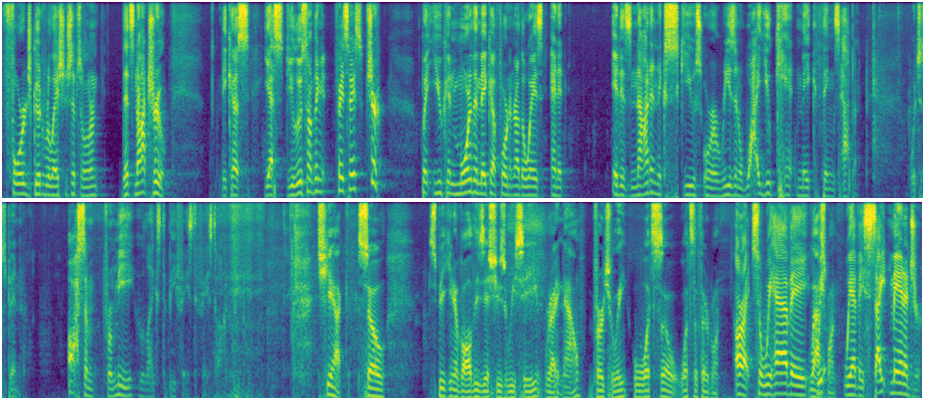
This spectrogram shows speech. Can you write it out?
forge good relationships or learn, that's not true. Because yes, do you lose something face to face? Sure, but you can more than make up for it in other ways, and it it is not an excuse or a reason why you can't make things happen, which has been awesome for me who likes to be face to face talking to people. Check. So, speaking of all these issues we see right now virtually, what's the what's the third one? All right, so we have a Last we, one. We have a site manager.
